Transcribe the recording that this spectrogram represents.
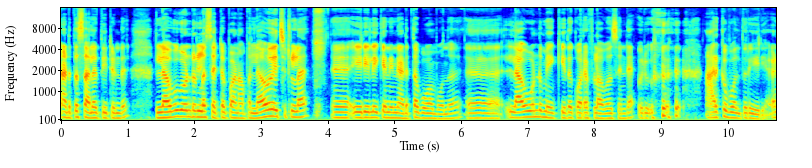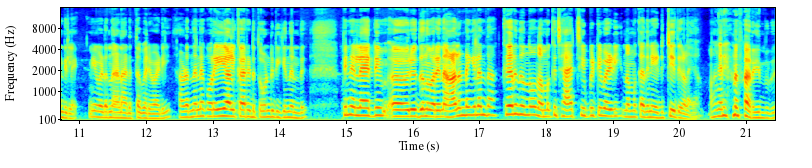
അടുത്ത സ്ഥലം എത്തിയിട്ടുണ്ട്. ലവ് കൊണ്ടുള്ള സെറ്റപ്പാണ് അപ്പോൾ ലവ് വെച്ചിട്ടുള്ള ഏരിയയിലേക്കാണ് ഇനി അടുത്ത പോകാൻ പോകുന്നത്. ലവ് കൊണ്ട് മേക്ക് ചെയ്ത കുറേ ഫ്ലവേഴ്സിന്റെ ഒരു ആർക്ക് പോലത്തെ ഒരു ഏരിയ. കണ്ടില്ലേ? ഇനി ഇവിടെ നിന്നാണ് അടുത്ത പരിപാടി. അവിടെ നിന്ന് തന്നെ കുറേ ആൾക്കാർ എടുത്തുകൊണ്ടിരിക്കുന്നുണ്ട് പിന്നെ എല്ലാവരുടെയും ഒരു ഇതെന്ന് പറയുന്ന ആളുണ്ടെങ്കിൽ എന്താ? കയറി നിന്നോ നമുക്ക് ചാറ്റ് ചീപ്പിട്ടി വഴി നമുക്ക് അതിനെ എഡിറ്റ് ചെയ്ത് കളയാം. അങ്ങനെയാണ് പറയുന്നത്.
